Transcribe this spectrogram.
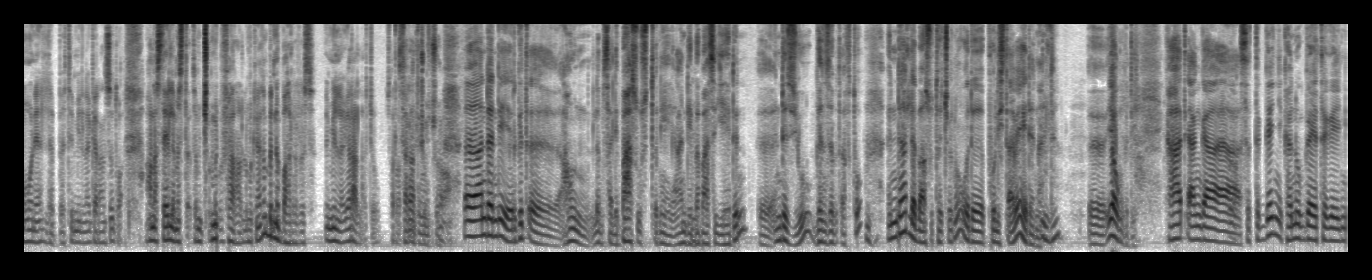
መሆን ያለበት የሚል ነገር አንስተዋል። አሁን አስተያየት ለመስጠትም ጭምር ይፈራሉ። ምክንያቱም ብንባረርስ የሚል ነገር አላቸው ሰራተኞቹ። አንዳንዴ እርግጥ አሁን ለምሳሌ ባስ ውስጥ እኔ አንዴ በባስ እየሄድን እንደዚሁ ገንዘብ ጠፍቶ እንዳለ ባሱ ተጭኖ ወደ ፖሊስ ጣቢያ ሄደናል። ያው እንግዲህ ከኃጢያን ጋር ስትገኝ ከኑግ ጋር የተገኘ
